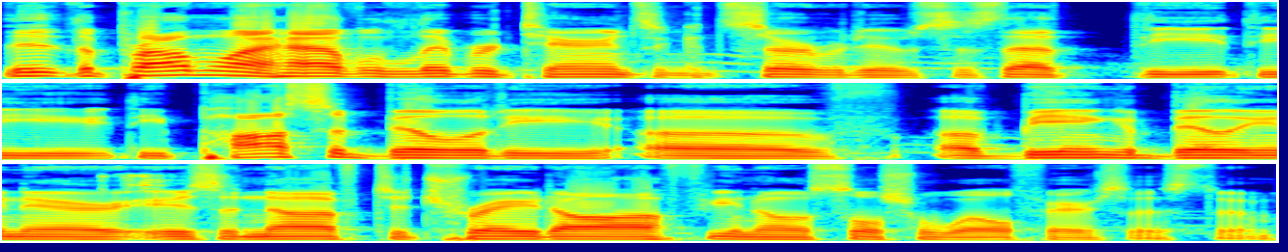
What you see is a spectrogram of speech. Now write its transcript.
the the problem I have with libertarians and conservatives is that the the the possibility of of being a billionaire is enough to trade off, you know, a social welfare system.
